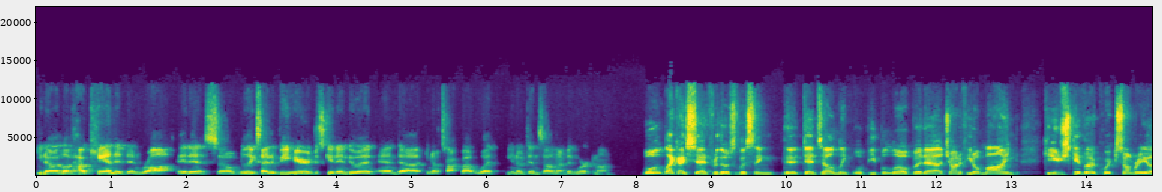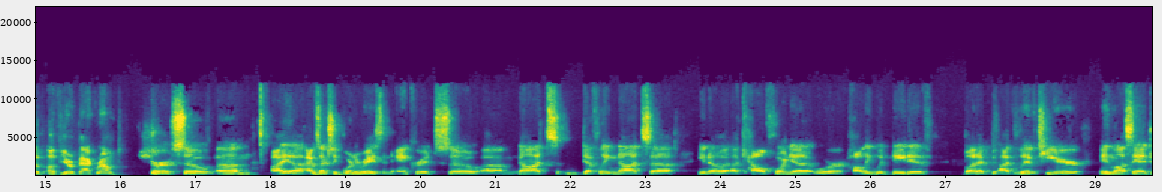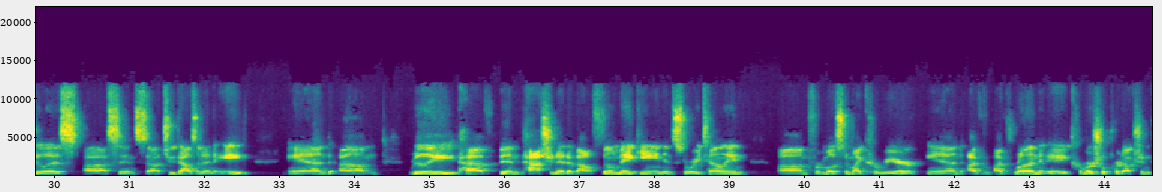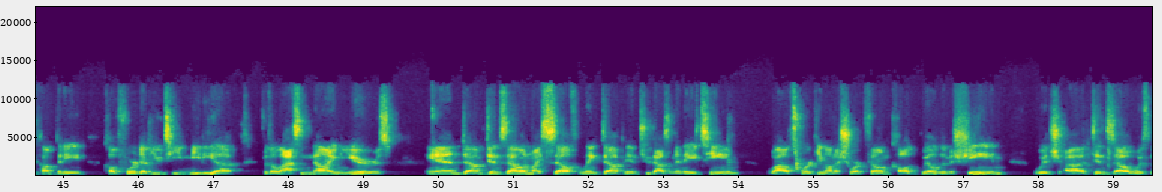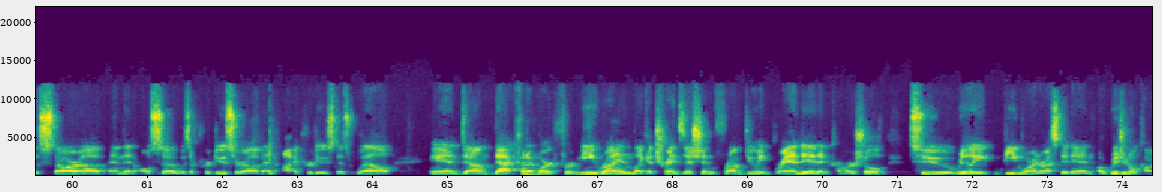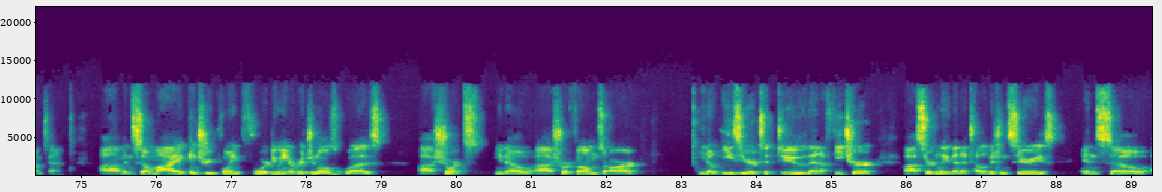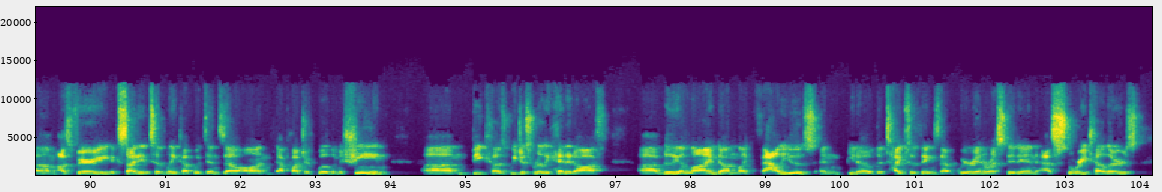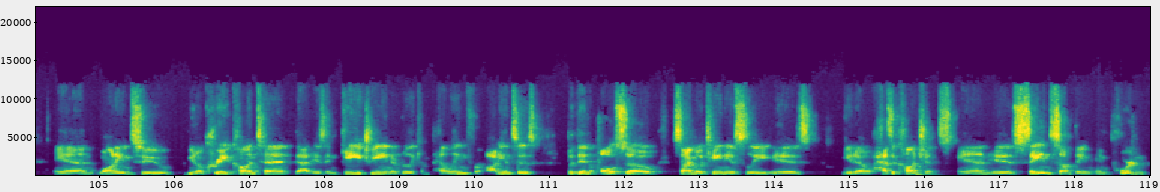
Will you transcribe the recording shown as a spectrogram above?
you know, I love how candid and raw it is. So really excited to be here and just get into it, and uh, you know, talk about what you know Denzel and I've been working on. Well, like I said, for those listening, the Denzel link will be below. But uh, John, if you don't mind, can you just give a quick summary of, of your background? Sure. So um, I uh, I was actually born and raised in Anchorage, so um, not definitely not uh, you know a California or Hollywood native, but I've, I've lived here in Los Angeles uh, since uh, 2008, and um, really have been passionate about filmmaking and storytelling um, for most of my career. And I've, I've run a commercial production company called 4WT Media for the last nine years. And um, Denzel and myself linked up in 2018 whilst working on a short film called Will the Machine, which uh, Denzel was the star of and then also was a producer of, and I produced as well. And um, that kind of marked for me, Ryan, like a transition from doing branded and commercial to really be more interested in original content. Um, and so my entry point for doing originals was uh, shorts. You know, uh, short films are, you know, easier to do than a feature, uh, certainly than a television series. And so um, I was very excited to link up with Denzel on that project, Will the Machine, um, because we just really hit it off. Uh, really aligned on like values and you know the types of things that we're interested in as storytellers and wanting to you know create content that is engaging and really compelling for audiences but then also simultaneously is you know has a conscience and is saying something important.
